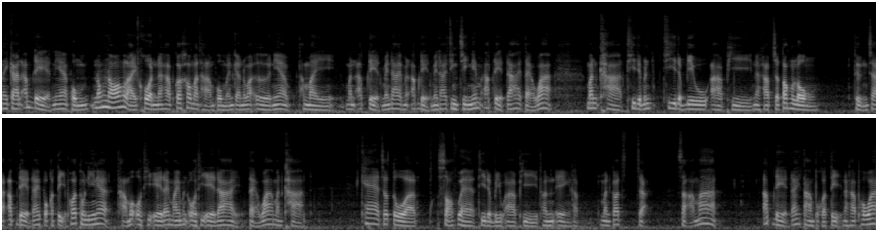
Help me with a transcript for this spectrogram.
ในการอัปเดตเนี่ยผมน้องๆหลายคนนะครับ ก็เข้ามาถามผมเหมือนกันว่าเออเนี่ยทำไมมันอัปเดตไม่ได้มันอัปเดตไม่ได้จริงๆเนี่ยมันอัปเดตได้ แต่ว่า มันขาด TWRP นะครับ จะต้องลงถึงจะอัปเดตได้ปกติ เพราะตัวนี้เนี่ยถามว่า OTA ได้ไหมมัน OTA ได้ แต่ว่ามันขาดแค่เจ้าตัวซอฟต์แวร์ TWRP เท่านั้นเองครับ มันก็จะสามารถอัปเดตได้ตามปกตินะครับ เพราะว่า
